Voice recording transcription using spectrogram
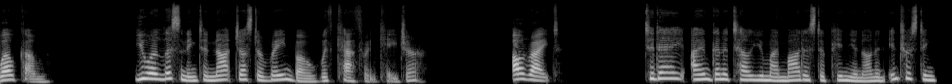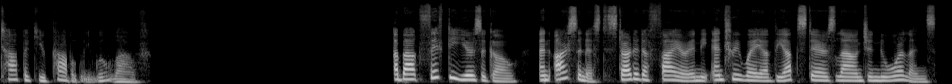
welcome. You are listening to Not Just a Rainbow with Katherine Cager. All right. Today, I am going to tell you my modest opinion on an interesting topic you probably will love. About 50 years ago, an arsonist started a fire in the entryway of the upstairs lounge in New Orleans,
